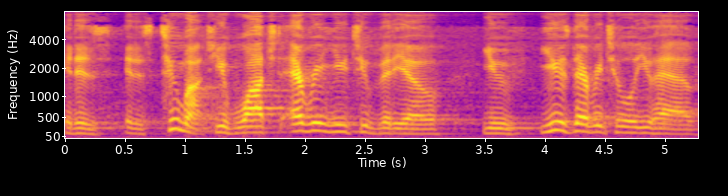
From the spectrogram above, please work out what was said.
It is, it is too much. You've watched every YouTube video. You've used every tool you have.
